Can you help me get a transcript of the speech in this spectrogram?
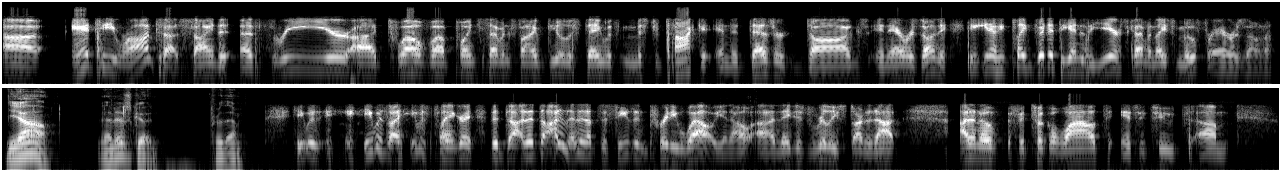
uh, Antti Raanta signed a, a three-year, uh, twelve uh, point seven five deal to stay with Mr. Tocchet and the Desert Dogs in Arizona. He, you know, he played good at the end of the year. It's kind of a nice move for Arizona. Yeah, that is good for them. He was he was like he was playing great. The the Dogs ended up the season pretty well. You know, uh, they just really started out. I don't know if it took a while to institute um,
